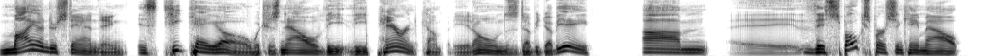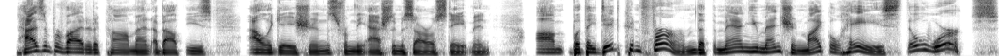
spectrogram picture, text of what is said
my understanding is TKO, which is now the the parent company, it owns WWE. Um, eh, the spokesperson came out hasn't provided a comment about these allegations from the Ashley Massaro statement. Um, but they did confirm that the man you mentioned, Michael Hayes, still works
